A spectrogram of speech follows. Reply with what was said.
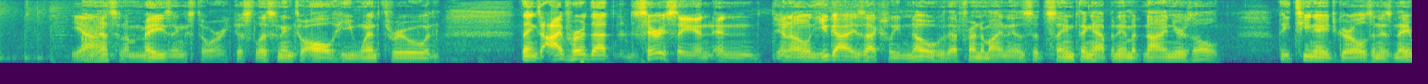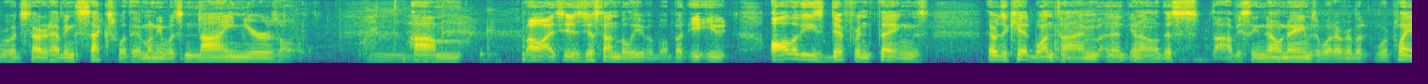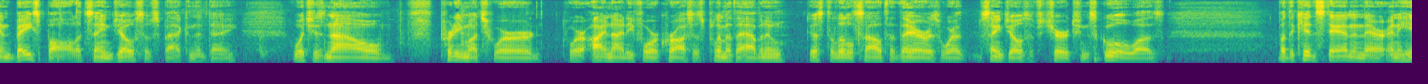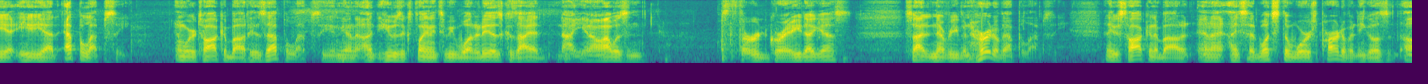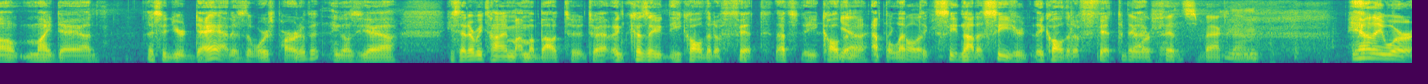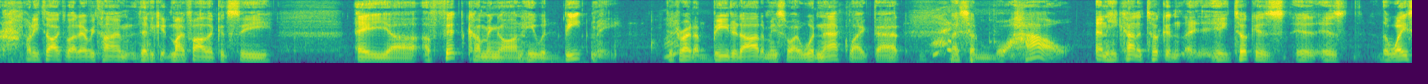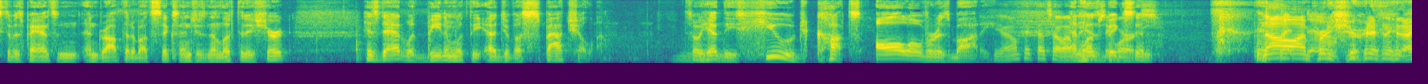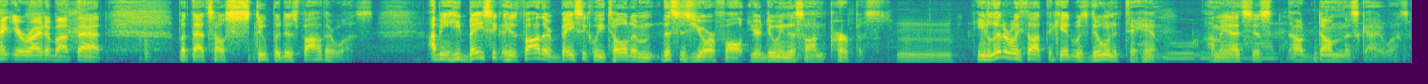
Yeah. I mean, that's an amazing story. Just listening to all he went through and things. I've heard that seriously, and and you know, you guys actually know who that friend of mine is. The same thing happened to him at nine years old. The teenage girls in his neighborhood started having sex with him when he was nine years old. Um, oh, it's, just unbelievable. But you, you, all of these different things. There was a kid one time, and you know, this obviously no names or whatever, but we're playing baseball at St. Joseph's back in the day, which is now pretty much where where I-94 crosses Plymouth Avenue. Just a little south of there is where St. Joseph's Church and school was. But the kid's standing there, and he he had epilepsy, and we were talking about his epilepsy, and you know, he was explaining to me what it is because I had, not, you know, I was in third grade, I guess, so I'd never even heard of epilepsy. And he was talking about it, and I, I said, "What's the worst part of it?" And he goes, "Oh, my dad." I said, "Your dad is the worst part of it?" And he goes, "Yeah." He said, "Every time I'm about to to because he called it a fit. That's he called it an epileptic, it- se- not a seizure. They called it a fit. They were then. fits back then. Yeah, they were. But he talked about every time that he could, my father could see a uh, a fit coming on, he would beat me to try to beat it out of me so I wouldn't act like that. And I said, well, "How?" And he kind of took it. He took his, his his the waist of his pants and, and dropped it about six inches, and then lifted his shirt. His dad would beat him with the edge of a spatula. So he had hmm. these huge cuts all over his body. Yeah, I don't think that's how And his big works. sin. No, I'm pretty sure it isn't. I think you're right about that. But that's how stupid his father was. I mean, he basically, his father basically told him, "This is your fault. You're doing this on purpose." Hmm. He literally thought the kid was doing it to him. I mean, that's just how dumb this guy was.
